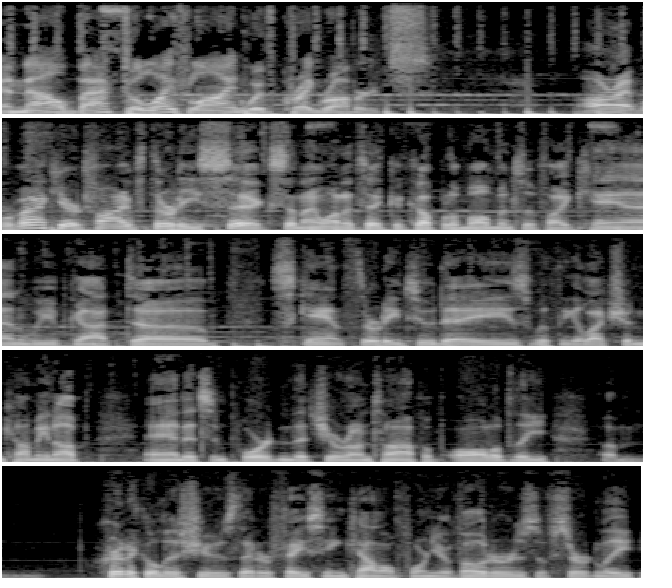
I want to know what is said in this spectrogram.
And now back to Lifeline with Craig Roberts. All right, we're back here at 536, and I want to take a couple of moments if I can. We've got uh, scant 32 days with the election coming up, and it's important that you're on top of all of the um, critical issues that are facing California voters, of certainly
